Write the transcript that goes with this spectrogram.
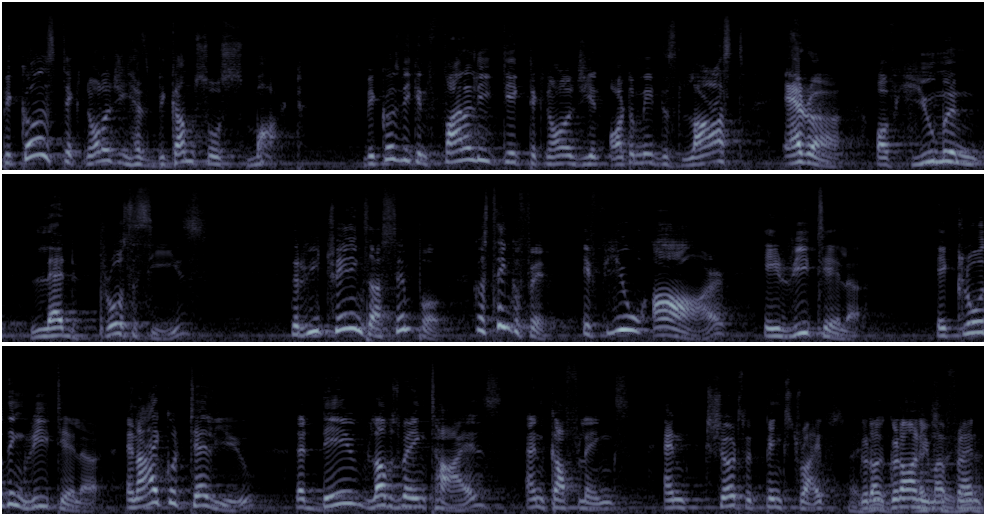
because technology has become so smart, because we can finally take technology and automate this last era of human led processes, the retrainings are simple. Because think of it if you are a retailer, a clothing retailer, and I could tell you that Dave loves wearing ties and cufflinks and shirts with pink stripes. Good, on, good on you, my friend.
